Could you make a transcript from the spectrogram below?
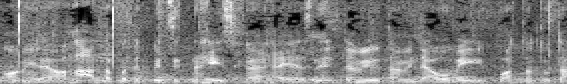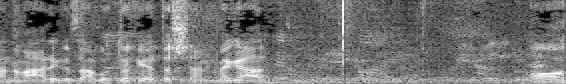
amire a hátlapot egy picit nehéz felhelyezni, de miután mindenhol végig pattant, utána már igazából tökéletesen megáll. A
